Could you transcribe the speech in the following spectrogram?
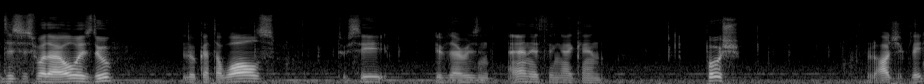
this is what I always do look at the walls to see if there isn't anything I can push logically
